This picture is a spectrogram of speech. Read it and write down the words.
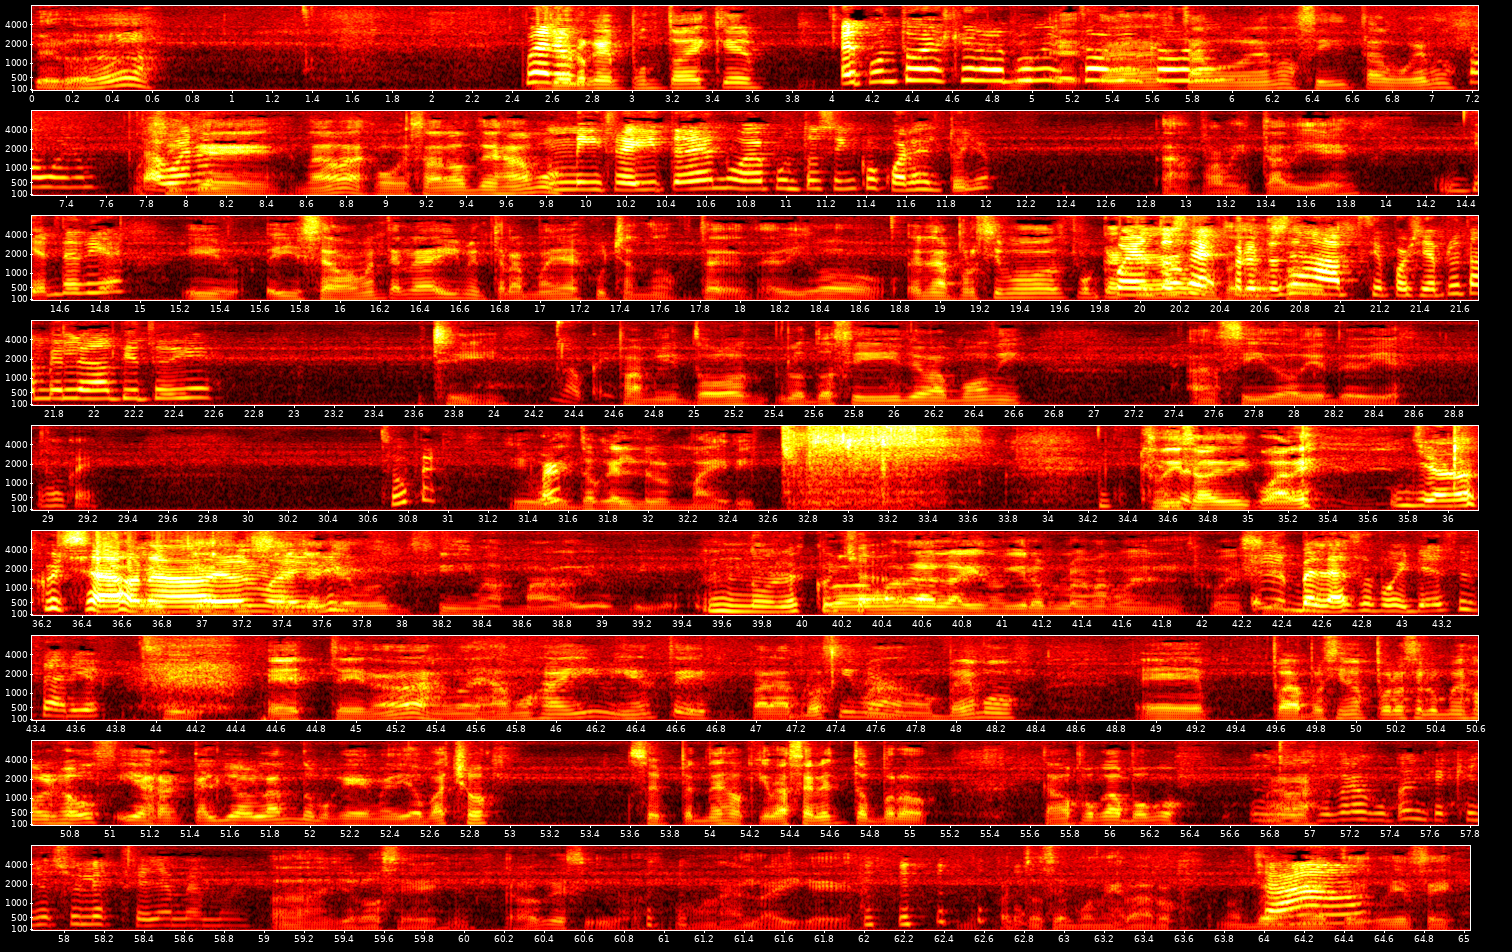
Pero ah, Bueno, yo creo que el punto es que el punto es que el álbum eh, está ah, bien está cabrón. bueno, sí, está bueno. Está bueno, está Así bueno. que nada, con esa nos dejamos. Mi reíte es 9.5, ¿cuál es el tuyo? Ah, para mí está 10. 10 de 10. Y, y se va a meter ahí mientras me vaya escuchando. Te, te digo, en la próxima Pues entonces, hagamos, pero entonces, saber. ah, si por siempre también le das 10 de 10. Sí, Ok, para mí todos los dos sí de Bad Bunny han sido 10 de 10. ok. Súper. Igualito que el de Almighty. ¿Tú ni sabes ni cuál es? Yo no he escuchado nada de Almighty. Sí, más malo, Dios mío. No lo he Pero vamos a escuchado. darle ahí, no quiero problema con el, con el Es cierre. verdad, eso fue innecesario. Sí, este, nada, lo dejamos ahí, mi gente. Para la próxima, nos vemos. Eh, para la próxima espero ser un mejor host y arrancar yo hablando porque me dio pacho. Soy pendejo, quiero hacer esto, pero estamos poco a poco. No Nada. se preocupen, que es que yo soy la estrella, mi amor. Ah, yo lo sé, claro que sí. Vamos a dejarlo ahí que después esto se pone raro. Nos vemos, Chao. gente, cuídense.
